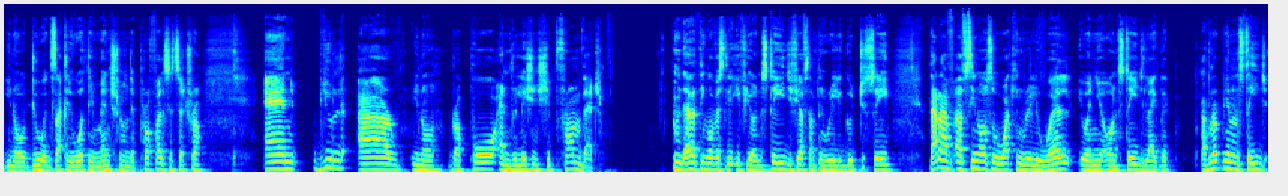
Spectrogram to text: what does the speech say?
you know do exactly what they mention on their profiles, etc. And build our you know rapport and relationship from that the other thing obviously if you're on stage if you have something really good to say that i've, I've seen also working really well when you're on stage like the i've not been on stage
